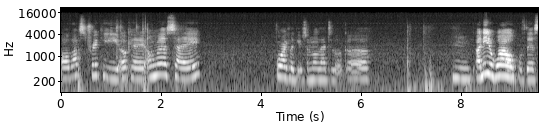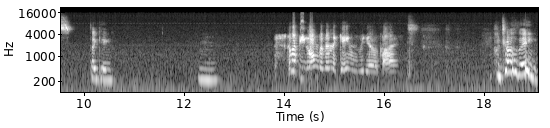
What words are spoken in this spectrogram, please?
Oh, that's tricky. Okay, I'm gonna say. Before I click it, so I'm not allowed to look. Uh. Hmm. I need a while of this thinking. Hmm. This is gonna be longer than the gaming video, guys. I'm trying to think.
